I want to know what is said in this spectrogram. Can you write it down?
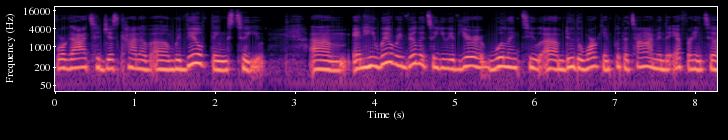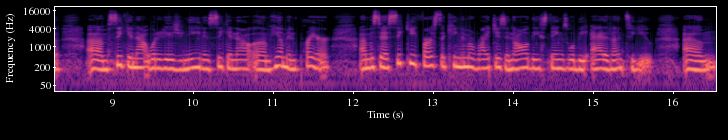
for god to just kind of um, reveal things to you Um, and He will reveal it to you if you're willing to um, do the work and put the time and the effort into um, seeking out what it is you need and seeking out um, Him in prayer. Um, it says, Seek ye first the kingdom of righteousness, and all these things will be added unto you. Um,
